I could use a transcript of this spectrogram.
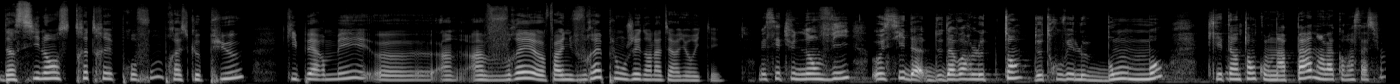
d'un silence très très profond, presque pieux, qui permet un, vrai, enfin une vraie plongée dans l'intériorité. Mais c'est une envie aussi d'avoir le temps de trouver le bon mot, qui est un temps qu'on n'a pas dans la conversation?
